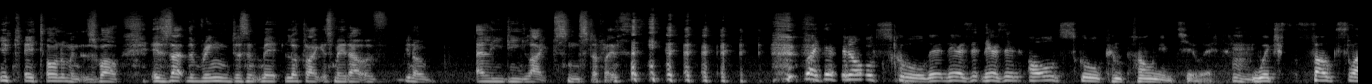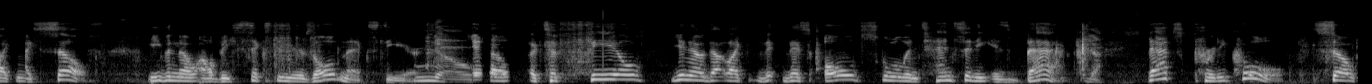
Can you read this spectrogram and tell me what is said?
UK tournament as well is that the ring doesn't make, look like it's made out of you know LED lights and stuff like that. right, there's an old school. There, there's there's an old school component to it, hmm. which folks like myself even though I'll be 60 years old next year. No. You know, uh, to feel, you know, that like th- this old school intensity is back. Yeah. That's pretty cool. So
